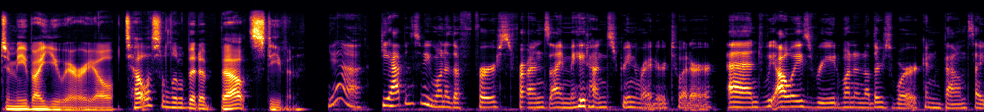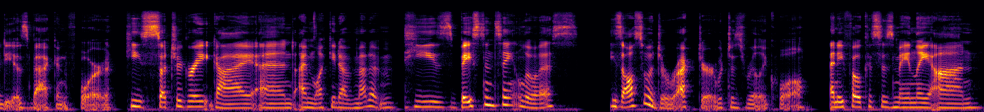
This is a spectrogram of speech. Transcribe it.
to me by you, Ariel. Tell us a little bit about Stephen. Yeah, he happens to be one of the first friends I made on Screenwriter Twitter, and we always read one another's work and bounce ideas back and forth. He's such a great guy, and I'm lucky to have met him. He's based in St. Louis. He's also a director, which is really cool, and he focuses mainly on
